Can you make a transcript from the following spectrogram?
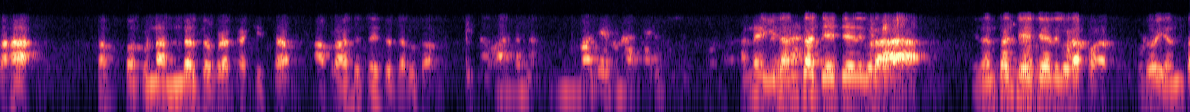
సహా తప్పకుండా అందరితో కూడా కక్కిస్తాం. ఆ ప్రాసెస్ అయితే జరుగుతాం అంటే ఇదంతా చేసేది కూడా ఇదంతా చేసేది కూడా ఇప్పుడు ఎంత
